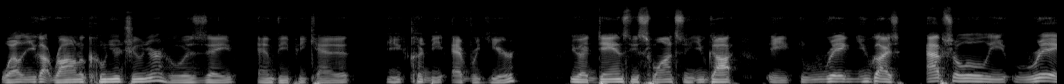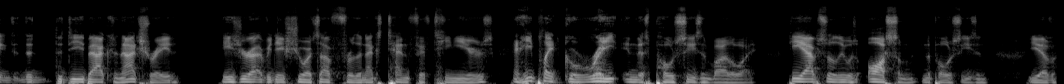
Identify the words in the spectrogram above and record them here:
Well, you got Ronald Acuna Jr., who is a MVP candidate. You could be every year. You had Dansby Swanson. You got a rigged. You guys absolutely rigged the the D backs in that trade. He's your everyday shortstop for the next 10, 15 years. And he played great in this postseason, by the way. He absolutely was awesome in the postseason. You have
